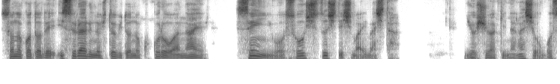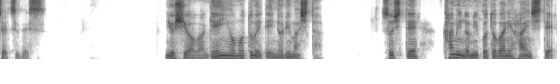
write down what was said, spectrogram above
そのことでイスラエルの人々の心はなえ、戦意を喪失してしまいました。吉脇7章5節です。ヨシュアは原因を求めて祈りました。そして神の御言葉に反して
